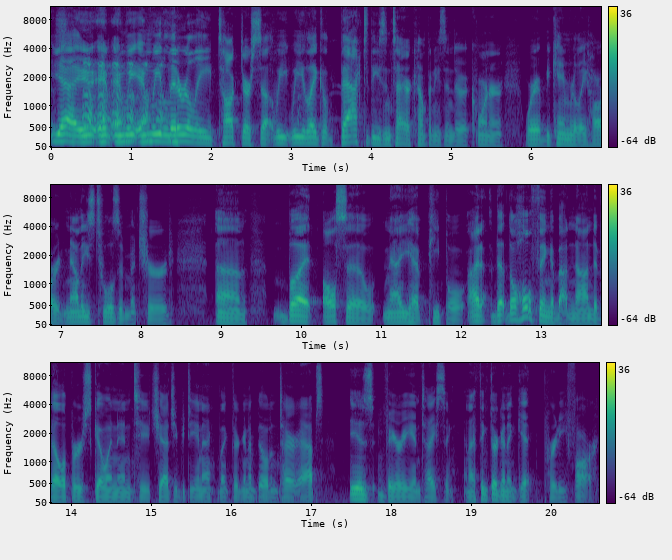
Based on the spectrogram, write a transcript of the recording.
Yeah, and, and we and we literally talked ourselves. We we like backed these entire companies into a corner where it became really hard. Now these tools have matured, um, but also now you have people. I the, the whole thing about non-developers going into ChatGPT and acting like they're going to build entire apps is very enticing, and I think they're going to get pretty far.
